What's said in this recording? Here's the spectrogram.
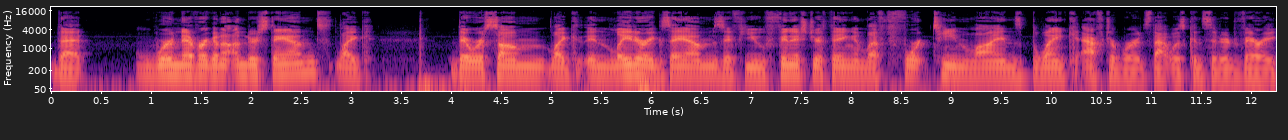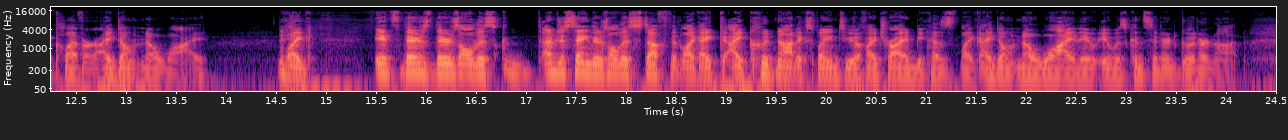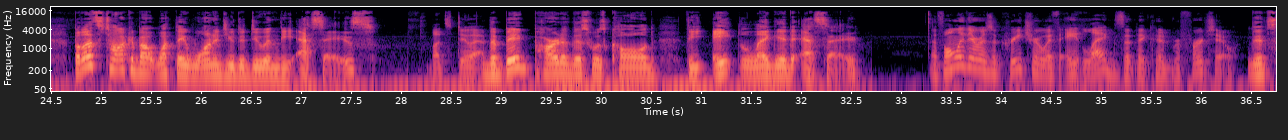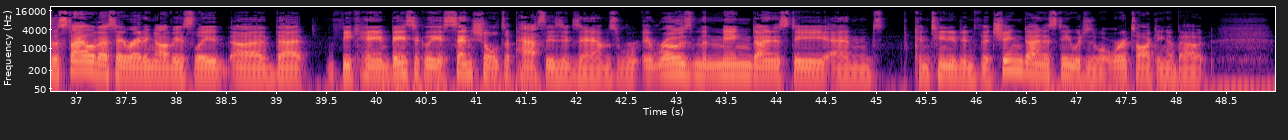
that we're never going to understand. Like, there were some, like, in later exams, if you finished your thing and left 14 lines blank afterwards, that was considered very clever. I don't know why. Like, it's there's there's all this i'm just saying there's all this stuff that like i, I could not explain to you if i tried because like i don't know why they, it was considered good or not but let's talk about what they wanted you to do in the essays Let's do it. the big part of this was called the eight-legged essay If only there was a creature with eight legs that they could refer to. it's a style of essay writing obviously uh, that became basically essential to pass these exams it rose in the ming dynasty and continued into the qing dynasty which is what we're talking about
